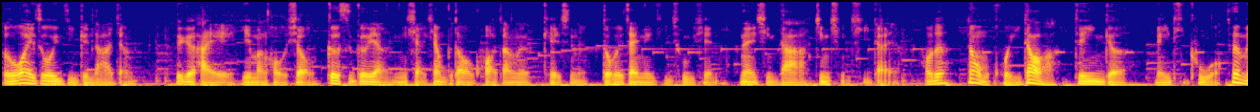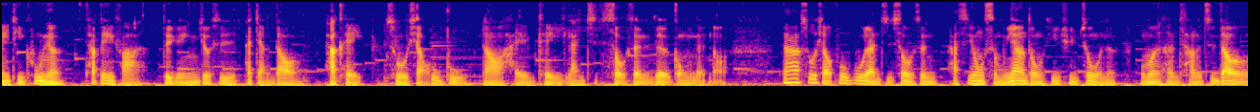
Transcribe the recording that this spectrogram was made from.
额外做一集跟大家讲。这个还也蛮好笑，各式各样你想象不到夸张的 case 呢，都会在那集出现。那也请大家敬请期待啊。好的，那我们回到啊这一个媒体库哦，这个媒体库呢，它被罚的原因就是它讲到它可以缩小腹部，然后还可以燃脂瘦身的这个功能哦。那它缩小腹部、燃脂瘦身，它是用什么样的东西去做呢？我们很常知道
